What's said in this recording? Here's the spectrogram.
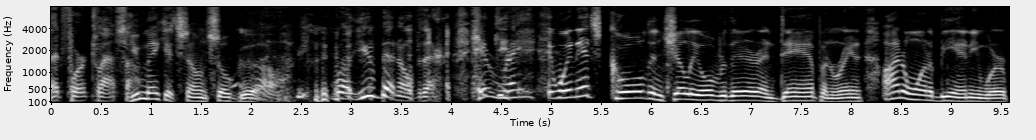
at Fort Clatsop. You make it sound so good. Oh, well, you've been over there. It rain, when it's cold and chilly over there and damp and rain, I don't want to be anywhere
